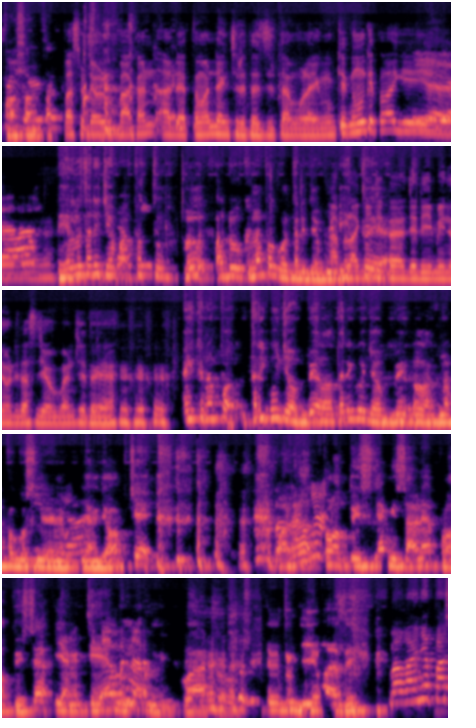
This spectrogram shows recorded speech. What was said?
perasaan ya. tak. Pas udah lupakan ada teman yang cerita-cerita mulai ngungkit-ngungkit lagi Iya. ya. Eh lu tadi jawab apa tuh? Lu aduh kenapa gue tadi jawab Apalagi itu ya? kita jadi minoritas jawaban situ ya. Eh kenapa tadi gue jawab bel, tadi gue jawab bel lah kenapa gue sendiri yang- Iya. yang jawab C? Padahal plot twistnya misalnya plot twistnya yang C Yang bener nih. Waduh, itu gila sih. Makanya pas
